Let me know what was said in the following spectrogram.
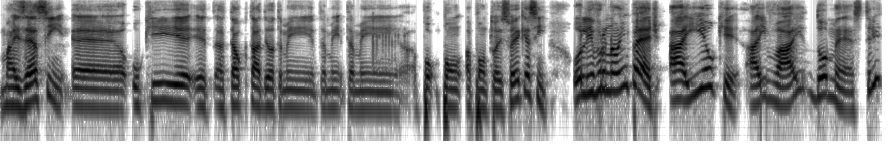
Mas é assim, é, o que é, até o que Tadeu também, também, também apo- pon- apontou isso aí, que assim, o livro não impede. Aí é o quê? Aí vai do mestre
